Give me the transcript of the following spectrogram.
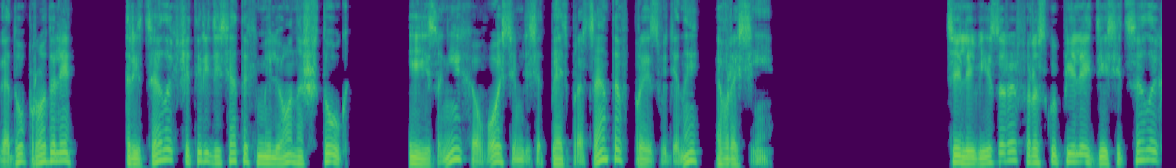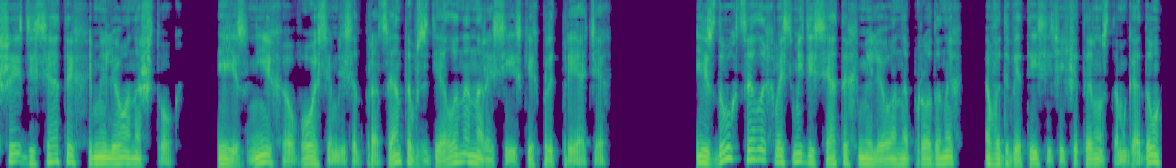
году продали 3,4 миллиона штук, и из них 85% произведены в России. Телевизоров раскупили 10,6 миллиона штук, и из них 80% сделано на российских предприятиях. Из 2,8 миллиона проданных в 2014 году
